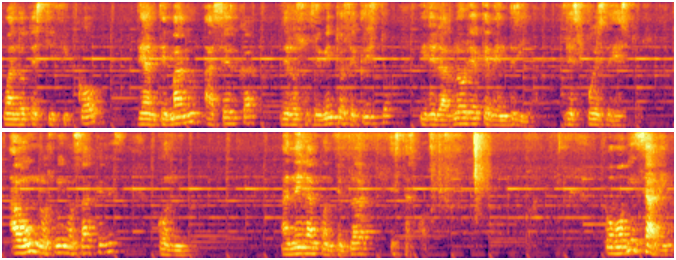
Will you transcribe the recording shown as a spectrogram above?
cuando testificó de antemano acerca de los sufrimientos de Cristo y de la gloria que vendría después de estos. Aún los mismos ángeles anhelan contemplar estas cosas. Como bien saben,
